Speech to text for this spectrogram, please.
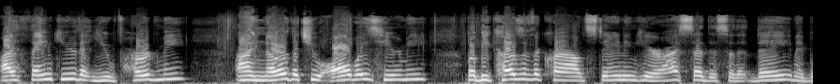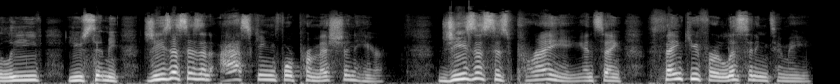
I thank you that you've heard me. I know that you always hear me, but because of the crowd standing here, I said this so that they may believe you sent me. Jesus isn't asking for permission here. Jesus is praying and saying, Thank you for listening to me.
